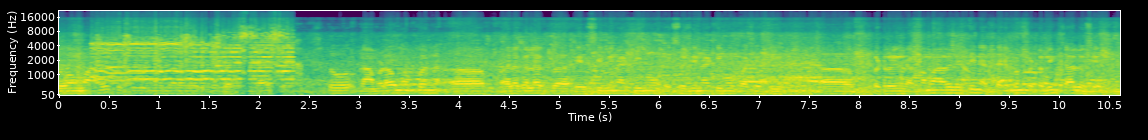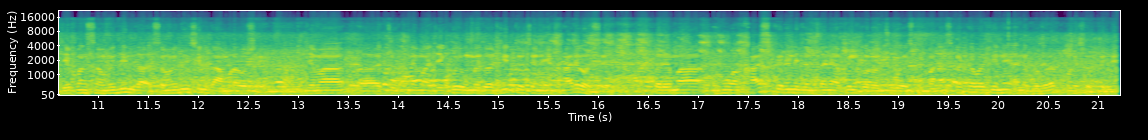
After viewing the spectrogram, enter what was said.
જોવામાં આવે છે ગામડાઓમાં પણ અલગ અલગ એલસીબીના ટીમો, એસઓજીના ટીમો પાસેથી પેટ્રોલિંગ રાખવામાં આવેલી હતી ને અત્યારે પણ પેટ્રોલિંગ ચાલુ છે. જે પણ સંવેદન, સંવેદનશીલ ગામડાઓ છે, જેમાં ચૂંટણીમાં જે કોઈ ઉમેદવાર જીત્યો છે ને એ હાર્યો છે તો એમાં હું ખાસ કરીને જનતાને અપીલ કરું છું એસપી બનાસકાંઠા વતીને અને ગુજરાત પોલીસ વતીને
